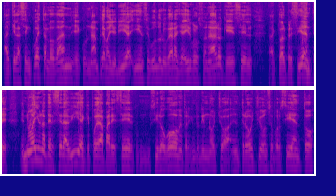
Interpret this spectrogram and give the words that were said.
al que las encuestas lo dan eh, con una amplia mayoría, y en segundo lugar a Jair Bolsonaro, que es el actual presidente. Eh, no hay una tercera vía que pueda aparecer, Ciro Gómez, por ejemplo, tiene un 8, entre 8 y 11%,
